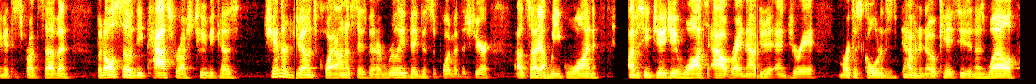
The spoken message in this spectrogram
against his front seven, but also the pass rush too? Because Chandler Jones, quite honestly, has been a really big disappointment this year outside yeah. of Week One. Obviously, J.J. Watt's out right now due to injury. Marcus Golden's having an okay season as well.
